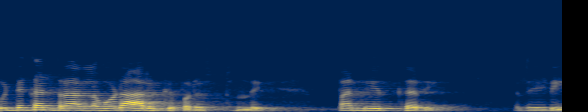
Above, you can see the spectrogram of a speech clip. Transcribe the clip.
గుండె కండరాలను కూడా ఆరోగ్యపరుస్తుంది. పన్నీర్ కర్రీ రెడీ.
